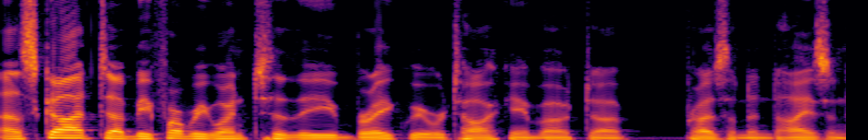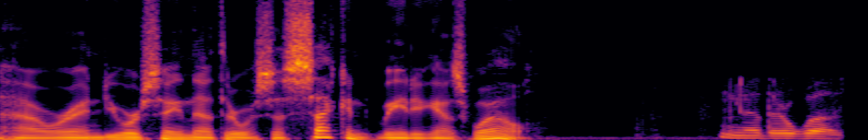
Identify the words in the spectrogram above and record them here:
Uh, Scott, uh, before we went to the break, we were talking about uh, President Eisenhower, and you were saying that there was a second meeting as well. No, there was.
